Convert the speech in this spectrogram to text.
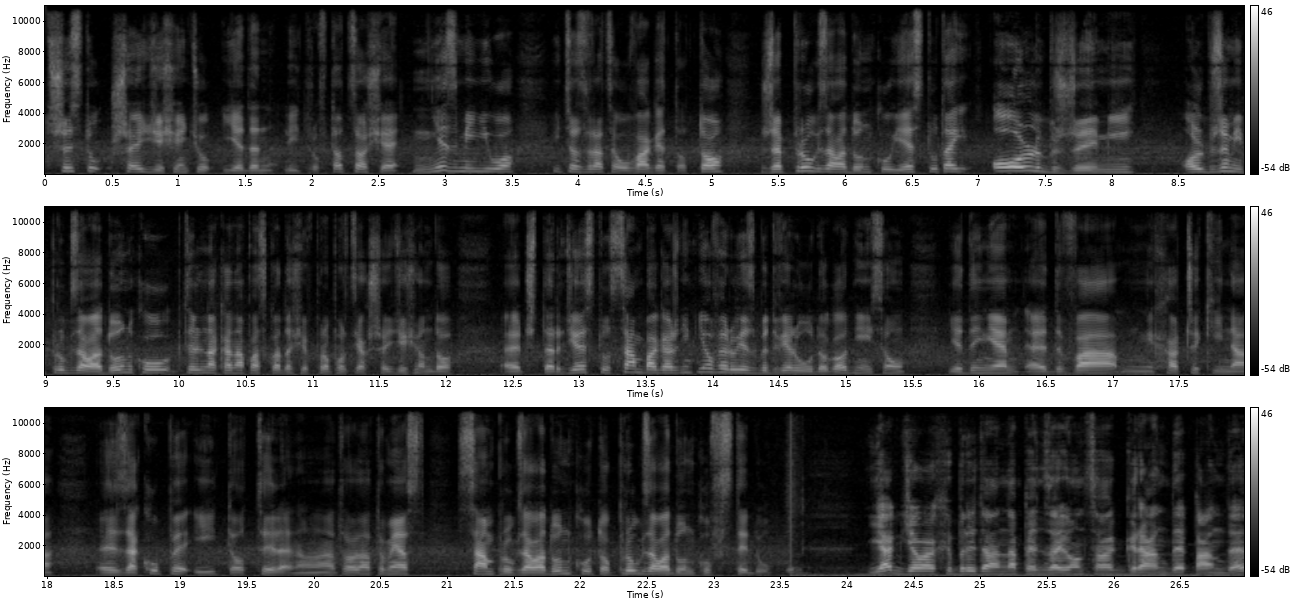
361 litrów. To, co się nie zmieniło i co zwraca uwagę, to to, że próg załadunku jest tutaj olbrzymi olbrzymi próg załadunku. Tylna kanapa składa się w proporcjach 60 do e, 40. Sam bagażnik nie oferuje zbyt wielu udogodnień. Są jedynie e, dwa mm, haczyki na e, zakupy i to tyle. No, na to- natomiast sam próg załadunku to próg załadunku wstydu. Jak działa hybryda napędzająca Grande Pandę?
